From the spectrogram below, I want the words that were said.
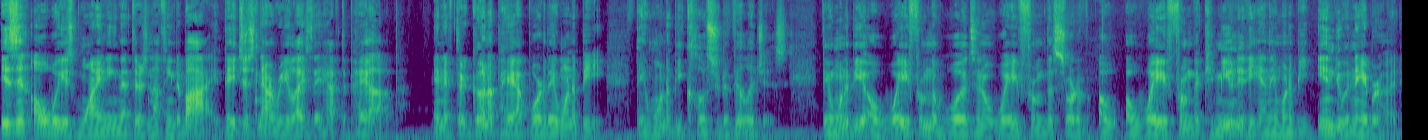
isn't always whining that there's nothing to buy. They just now realize they have to pay up. And if they're going to pay up, where do they want to be? They want to be closer to villages. They want to be away from the woods and away from the sort of a, away from the community and they want to be into a neighborhood.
